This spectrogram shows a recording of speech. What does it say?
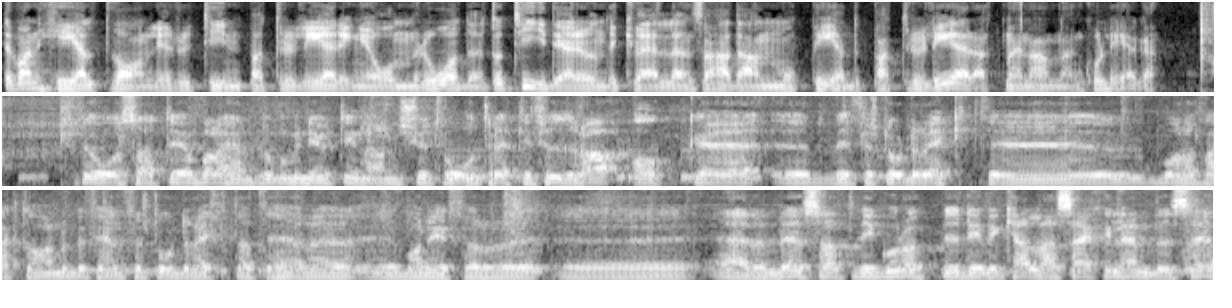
Det var en helt vanlig rutinpatrullering i området och tidigare under kvällen så hade han mopedpatrullerat med en annan kollega. Då, så att det har bara hänt någon minut innan 22.34 och eh, eh, vi förstår direkt, eh, vårt vakthavande befäl förstår direkt att det här eh, vad det är för eh, ärende. Så att vi går upp i det vi kallar särskild händelse.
